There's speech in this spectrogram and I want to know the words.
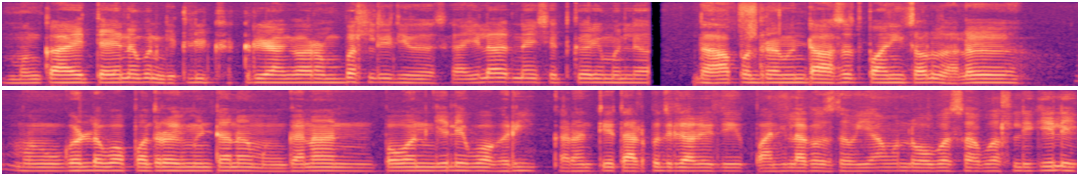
मग काय त्यानं पण घेतली छत्री अंगावर बसली तिथं. काय इलाज नाही शेतकरी म्हणलं दहा पंधरा मिनटं असंच पाणी चालू झालं. मग उघडलं बा पंधरा मिनटानं. मग गणा पवन गेले बुवा घरी. कारण ते ताडपत्री आले होते पाणी लागत होतं. या म्हणलं बाबा बसा बसले गेले.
